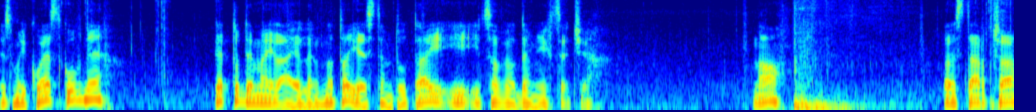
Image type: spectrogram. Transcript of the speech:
Jest mój quest główny? Get to the Mail Island. No to jestem tutaj i, i co wy ode mnie chcecie? No. To jest tarcza.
